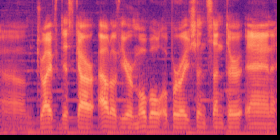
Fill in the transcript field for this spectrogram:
Um, drive this car out of your mobile operation center and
